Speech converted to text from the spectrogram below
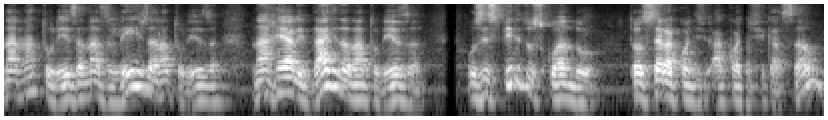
na natureza, nas leis da natureza, na realidade da natureza. Os Espíritos, quando trouxeram a codificação,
